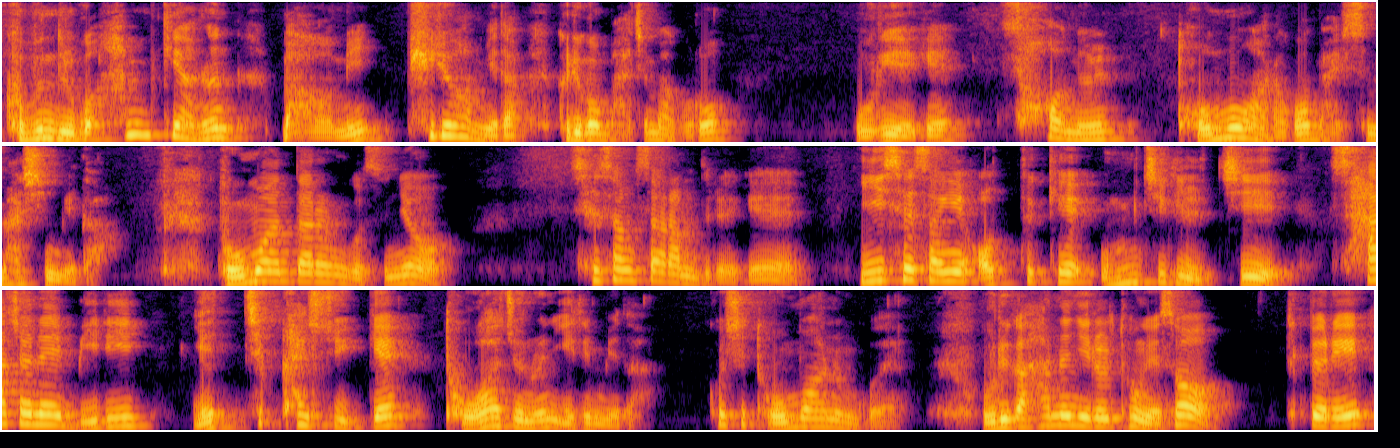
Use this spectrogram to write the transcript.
그분들과 함께하는 마음이 필요합니다. 그리고 마지막으로 우리에게 선을 도모하라고 말씀하십니다. 도모한다는 것은요, 세상 사람들에게 이 세상이 어떻게 움직일지 사전에 미리 예측할 수 있게 도와주는 일입니다. 그것이 도모하는 거예요. 우리가 하는 일을 통해서 특별히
